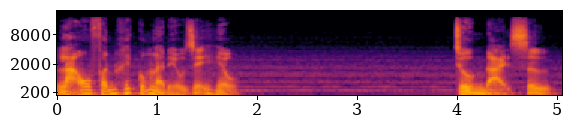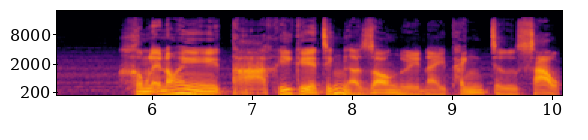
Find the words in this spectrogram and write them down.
Lão phấn khích cũng là điều dễ hiểu. Trương Đại Sư, Không lẽ nói tà khí kia chính là do người này thanh trừ sao?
